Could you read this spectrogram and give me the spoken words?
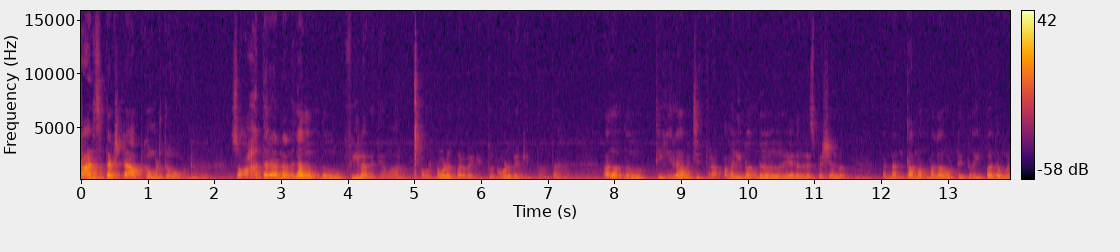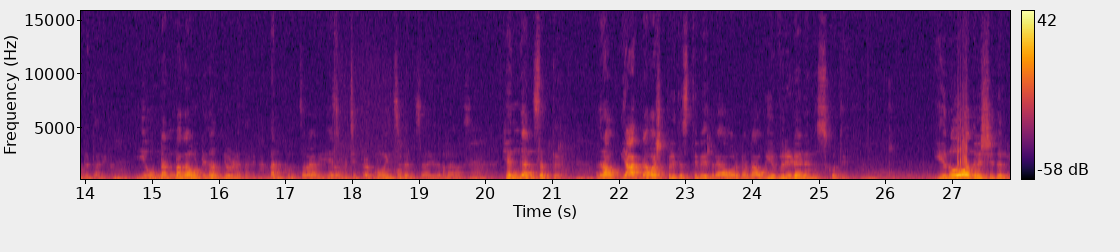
ಕಾಣಿಸಿದ ತಕ್ಷಣ ಅಪ್ಕೊಂಡ್ಬಿಡ್ತಾವ ಸೊ ಆ ಥರ ನನಗೆ ಅದೊಂದು ಫೀಲ್ ಆಗುತ್ತೆ ಯಾವಾಗಲೂ ಅವ್ರು ನೋಡೋಕೆ ಬರಬೇಕಿತ್ತು ನೋಡಬೇಕಿತ್ತು ಅಂತ. ಅದೊಂದು ತೀರಾ ವಿಚಿತ್ರ. ಆಮೇಲೆ ಇನ್ನೊಂದು ಏನಂದರೆ ಸ್ಪೆಷಲ್ಲು ನನ್ನ ತಮ್ಮನ ಮಗ ಹುಟ್ಟಿದ್ದು ಇಪ್ಪತ್ತೊಂಬತ್ತನೇ ತಾರೀಕು. ಇವ್ನು ನನ್ನ ಮಗ ಹುಟ್ಟಿದ್ದು ಹದಿನೇಳನೇ ತಾರೀಕು. ನನಗೆ ಒಂಥರ ಏನೋ ವಿಚಿತ್ರ ಕೋಇನ್ಸಿಡೆನ್ಸ್ ಇದೆಲ್ಲ. ಹೆಂಗೆ ಹೆಂಗ್ ಅನ್ಸುತ್ತೆ? ಅಂದರೆ ಅಂದ್ರೆ ಯಾಕೆ ನಾವು ಅಷ್ಟು ಪ್ರೀತಿಸ್ತೀವಿ ಅಂದರೆ ಅವ್ರನ್ನ ನಾವು ಎವ್ರಿ ಡೇ ನೆನೆಸ್ಕೋತೀವಿ ಏನೋ ಒಂದು ವಿಷಯದಲ್ಲಿ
